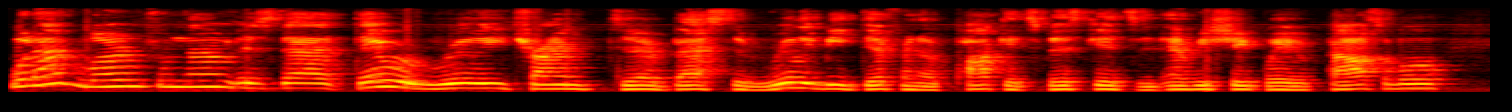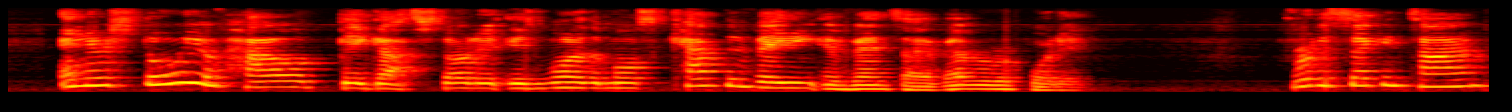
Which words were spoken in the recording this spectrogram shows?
What I've learned from them is that they were really trying their best to really be different of Pockets Biscuits in every shape, way possible. And their story of how they got started is one of the most captivating events I have ever reported. For the second time,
